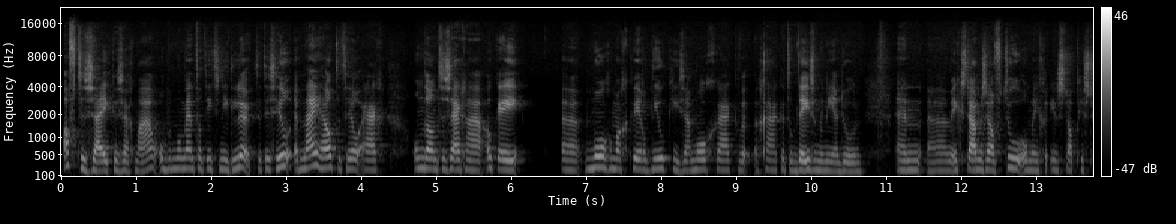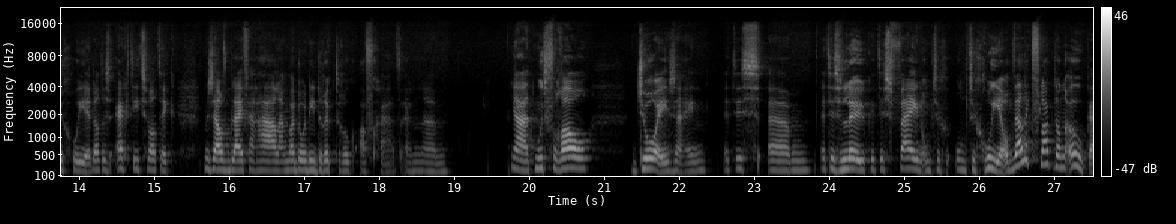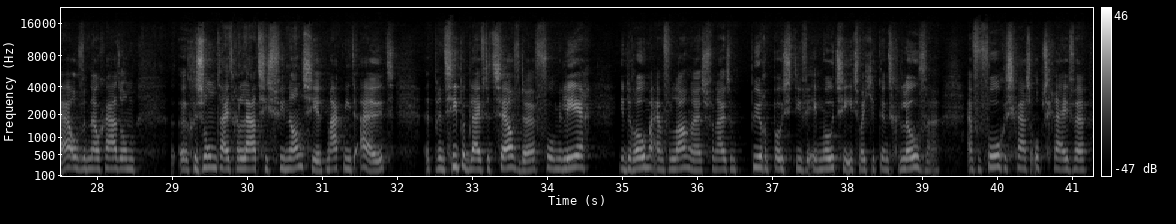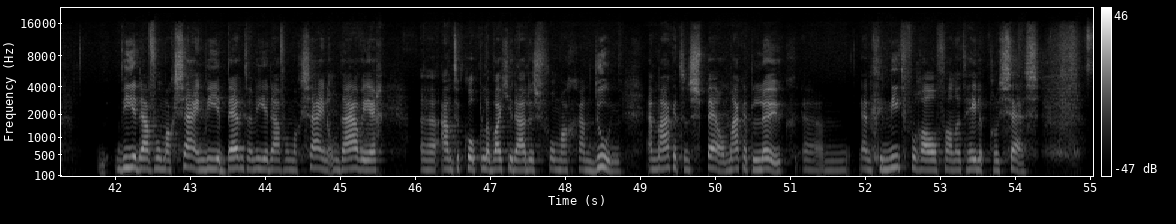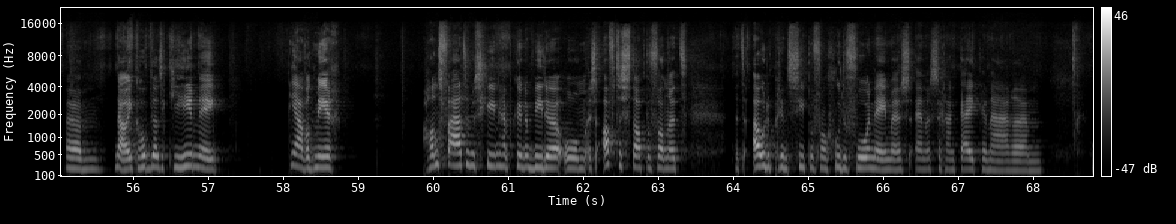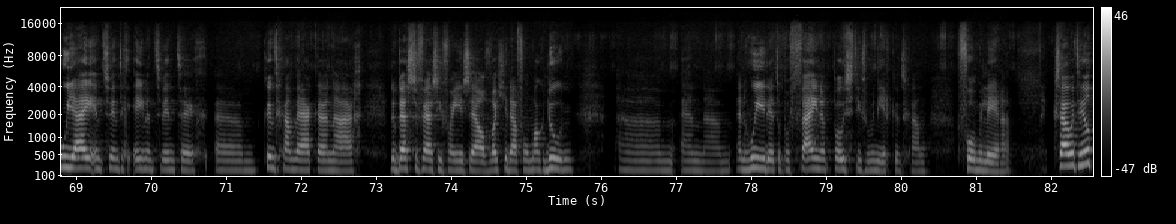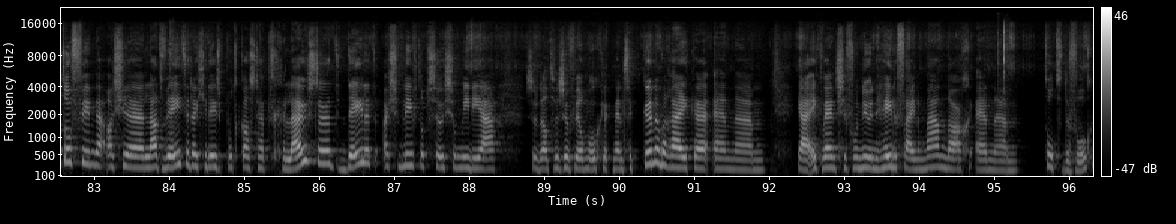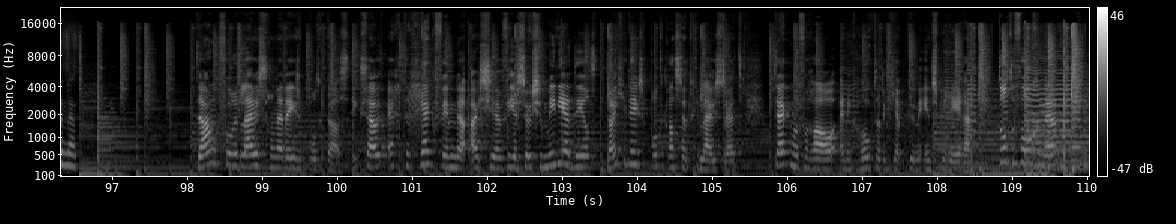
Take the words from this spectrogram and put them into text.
af te zeiken, zeg maar, op het moment dat iets niet lukt. Het is heel, mij helpt het heel erg om dan te zeggen: Oké, uh, morgen mag ik weer opnieuw kiezen. En morgen ga ik, ga ik het op deze manier doen. En uh, ik sta mezelf toe om in, in, stapjes te groeien. Dat is echt iets wat ik mezelf blijf herhalen en waardoor die druk er ook afgaat. En um, ja, het moet vooral joy zijn. Het is, um, het is leuk, het is fijn om te, om te groeien. Op welk vlak dan ook. Hè? Of het nou gaat om uh, gezondheid, relaties, financiën. Het maakt niet uit. Het principe blijft hetzelfde. Formuleer je dromen en verlangens vanuit een pure positieve emotie, iets wat je kunt geloven. En vervolgens ga ze opschrijven wie je daarvoor mag zijn, wie je bent en wie je daarvoor mag zijn, om daar weer uh, aan te koppelen wat je daar dus voor mag gaan doen. En maak het een spel, maak het leuk um, en geniet vooral van het hele proces. Um, nou, ik hoop dat ik je hiermee ja, wat meer handvaten misschien heb kunnen bieden om eens af te stappen van het, het oude principe van goede voornemens en eens te gaan kijken naar ehm, hoe jij in 2021 ehm, kunt gaan werken naar de beste versie van jezelf, wat je daarvoor mag doen ehm, en, en hoe je dit op een fijne, positieve manier kunt gaan formuleren. Ik zou het heel tof vinden als je laat weten dat je deze podcast hebt geluisterd. Deel het alsjeblieft op social media, zodat we zoveel mogelijk mensen kunnen bereiken. En ehm, ja, ik wens je voor nu een hele fijne maandag en ehm, tot de volgende. Dank voor het luisteren naar deze podcast. Ik zou het echt te gek vinden als je via social media deelt dat je deze podcast hebt geluisterd. Tag me vooral en ik hoop dat ik je heb kunnen inspireren. Tot de volgende!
